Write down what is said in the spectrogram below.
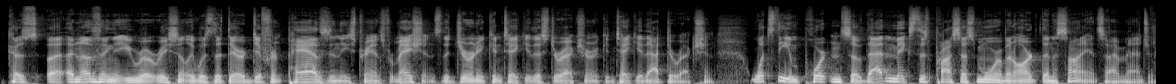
Because uh, another thing that you wrote recently was that there are different paths in these transformations. The journey can take you this direction or it can take you that direction. What's the importance of that? Makes this process more of an art than a science, I imagine.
